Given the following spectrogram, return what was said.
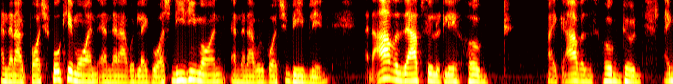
and then I'd watch Pokemon, and then I would like watch Digimon, and then I would watch Beyblade, and I was absolutely hooked. Like I was hooked, dude. Like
